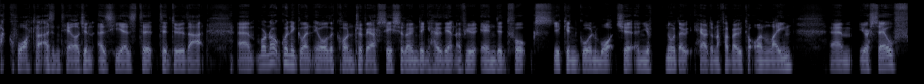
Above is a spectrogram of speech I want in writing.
a quarter as intelligent as he is to to do that. Um, we're not going to go into all the controversy surrounding how the interview ended, folks. You can go and watch it, and you've no doubt heard enough about it online um, yourself.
